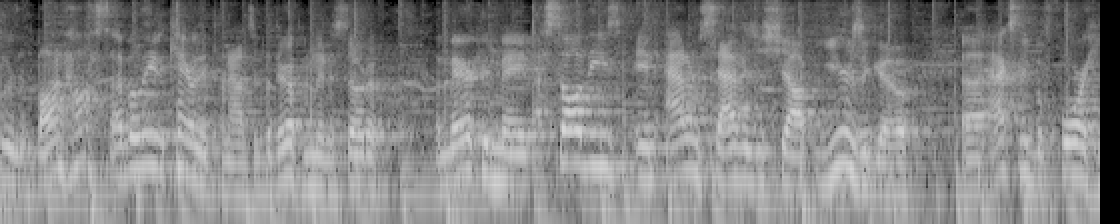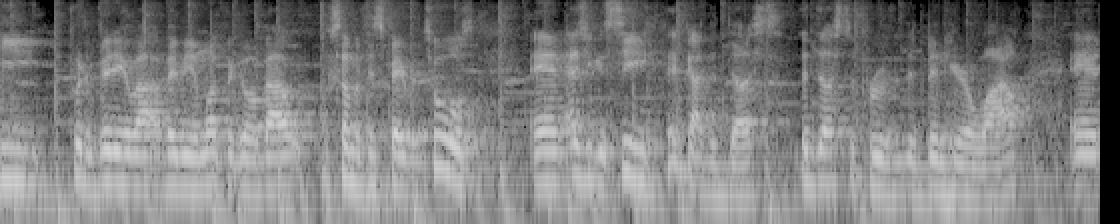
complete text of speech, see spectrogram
was it Bondhaus, I believe. I can't really pronounce it, but they're up in Minnesota. American made. I saw these in Adam Savage's shop years ago. Uh, actually, before he put a video out maybe a month ago about some of his favorite tools. And as you can see, they've got the dust, the dust to prove that they've been here a while. And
